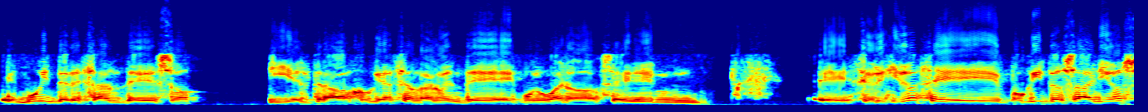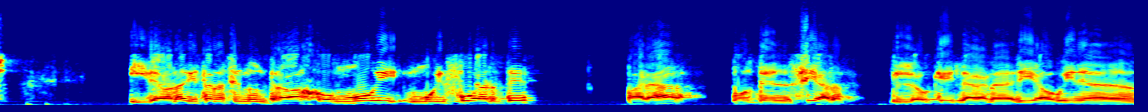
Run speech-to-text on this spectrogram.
Es muy interesante eso y el trabajo que hacen realmente es muy bueno. Se, eh, se originó hace poquitos años y la verdad que están haciendo un trabajo muy, muy fuerte para potenciar lo que es la ganadería ovina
